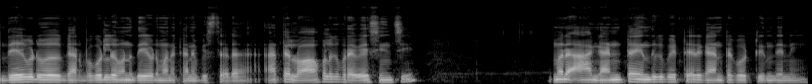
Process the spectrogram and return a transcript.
దేవుడు గర్భగుడిలో ఉన్న దేవుడు మనకు కనిపిస్తాడా? అట్లా లోపలికి ప్రవేశించి మరి ఆ గంట ఎందుకు పెట్టారు? గంట కొట్టిందని.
